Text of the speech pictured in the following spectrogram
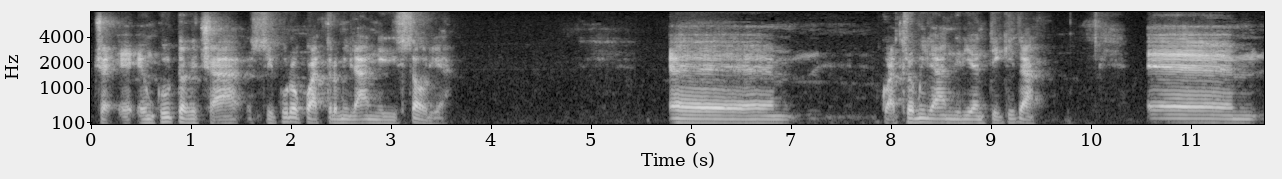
Cioè è, è un culto che ha sicuro 4.000 anni di storia. Eh, 4.000 anni di antichità eh,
